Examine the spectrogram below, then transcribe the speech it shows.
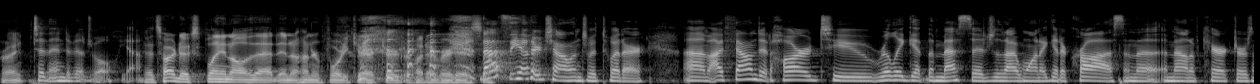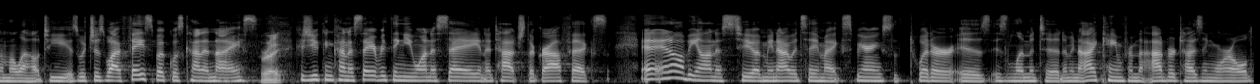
right? to the individual. Yeah. It's hard to explain all of that in 140 characters or whatever it is. That's the other challenge with Twitter. Um, I found it hard to really get the message that I want to get across and the amount of characters I'm allowed to use, which is why Facebook was kind of nice. Right. Because you can kind of say everything you want to say and attach the graphics. And, and I'll be honest too. I mean, I would say my experience with Twitter is is limited. I mean, I came from the advertising world.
